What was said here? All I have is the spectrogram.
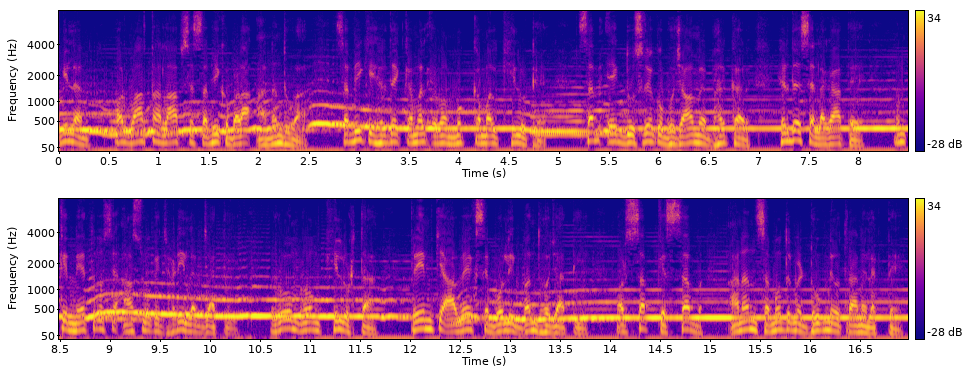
मिलन और वार्तालाप से सभी को बड़ा आनंद हुआ। सभी के हृदय कमल एवं मुख कमल खिल उठे। सब एक दूसरे को भुजाओं में भरकर हृदय से लगाते। उनके नेत्रों से आंसुओं की झड़ी लग जाती। रोम रोम खिल उठता। प्रेम के आवेग से बोली बंद हो जाती और सबके सब आनंद समुद्र में डूबने उतराने लगते।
